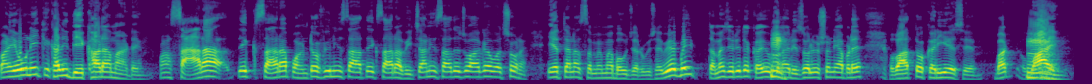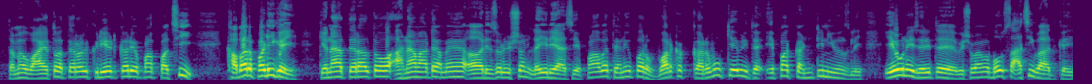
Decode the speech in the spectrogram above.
પણ એવું નહીં કે ખાલી દેખાડા માટે. પણ સારા એક સારા પોઈન્ટ ઓફ વ્યૂની સાથે એક સારા વિચારની સાથે જો આગળ વધશો ને એ અત્યારના સમયમાં બહુ જરૂરી છે. વિવેકભાઈ તમે જે રીતે કહ્યું કે ના રિઝોલ્યુશનની આપણે વાત તો કરીએ છીએ બટ વાય તમે વાય તો અત્યારે ક્રિએટ કર્યો પણ પછી ખબર પડી ગઈ કે ના અત્યારે તો આના માટે અમે રિઝોલ્યુશન લઈ રહ્યા છીએ. પણ હવે તેની ઉપર વર્ક કરવું કેવી રીતે? એ પણ કન્ટિન્યુઅસલી એવું નહીં જે રીતે વિશ્વમાં બહુ સાચી વાત કહી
